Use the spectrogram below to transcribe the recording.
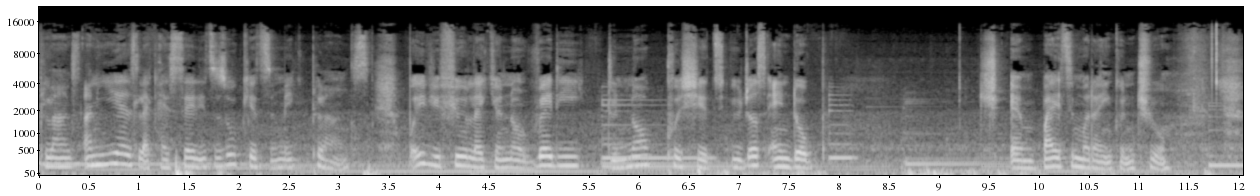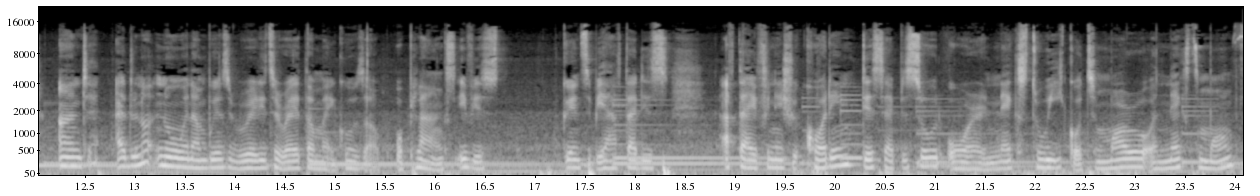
plans. And yes, like I said, it is okay to make plans. But if you feel like you're not ready, do not push it. You just end up um, biting more than can chew. And I do not know when I'm going to be ready to write out my goals or plans. If it's going to be after this after I finish recording this episode or next week or tomorrow or next month.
